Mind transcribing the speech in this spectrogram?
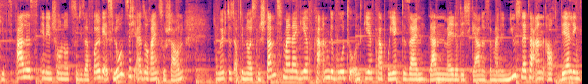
gibt's alles in den Shownotes zu dieser Folge. Es lohnt sich also reinzuschauen. Du möchtest auf dem neuesten Stand meiner GFK-Angebote und GFK-Projekte sein, dann melde dich gerne für meine Newsletter an. Auch der Link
